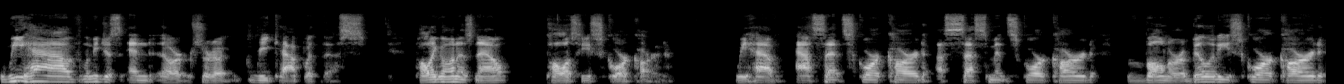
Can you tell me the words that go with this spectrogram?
we have. Let me just end or sort of recap with this. Polygon is now policy scorecard. We have asset scorecard, assessment scorecard, vulnerability scorecard.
